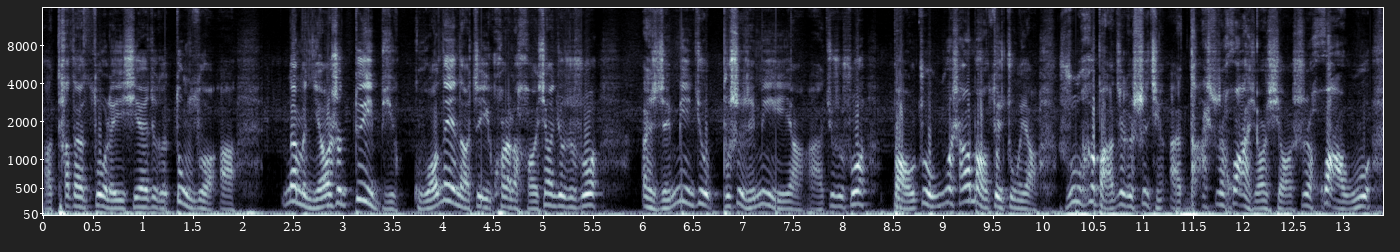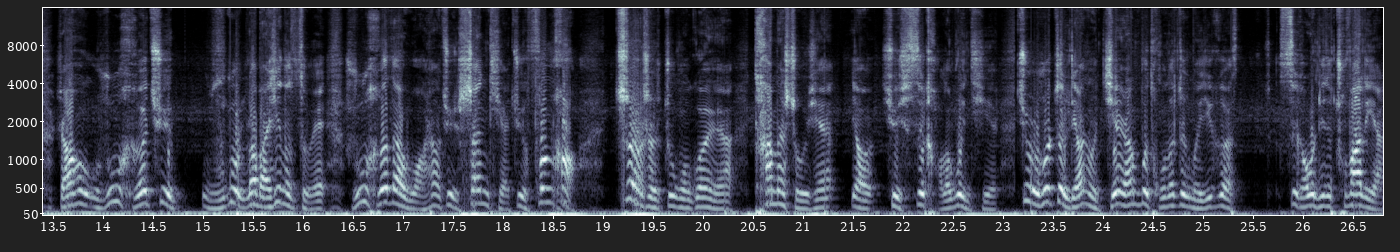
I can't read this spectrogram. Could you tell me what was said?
啊他在做了一些这个动作啊。那么你要是对比国内呢这一块呢，好像就是说。啊，人命就不是人命一样啊，就是说保住乌纱帽最重要。如何把这个事情啊大事化小，小事化无，然后如何去捂住老百姓的嘴，如何在网上去删帖去封号，这是中国官员他们首先要去思考的问题。就是说这两种截然不同的这么一个思考问题的出发点。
